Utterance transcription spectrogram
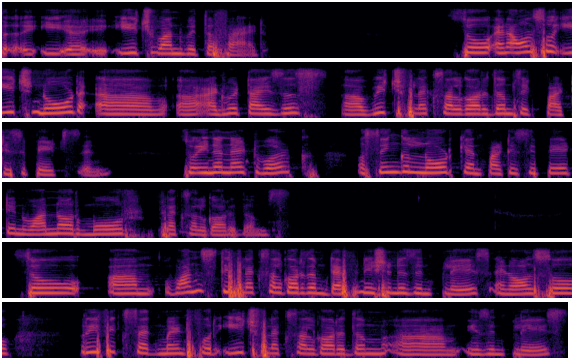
uh, each one with a FAD. So, and also each node uh, uh, advertises uh, which flex algorithms it participates in. So in a network, a single node can participate in one or more flex algorithms. So um, once the flex algorithm definition is in place and also prefix segment for each flex algorithm um, is in place,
